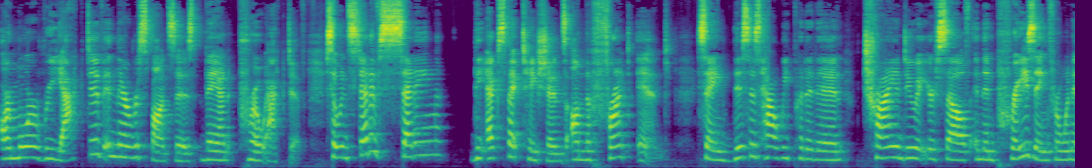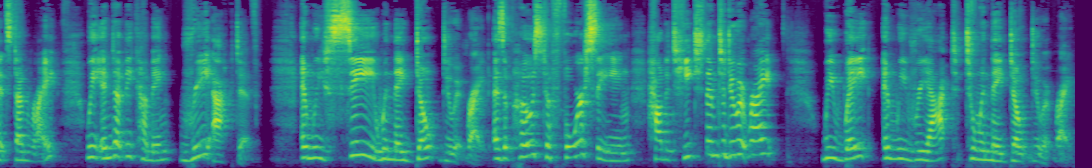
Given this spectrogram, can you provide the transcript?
are more reactive in their responses than proactive. So instead of setting the expectations on the front end, saying, this is how we put it in, try and do it yourself, and then praising for when it's done right, we end up becoming reactive. And we see when they don't do it right, as opposed to foreseeing how to teach them to do it right. We wait and we react to when they don't do it right.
